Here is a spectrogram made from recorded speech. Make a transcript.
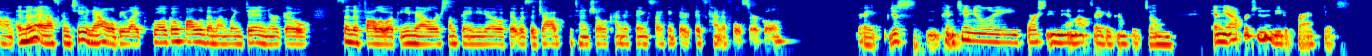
Um, and then I ask them too, now I'll be like, well, go follow them on LinkedIn or go send a follow up email or something, you know, if it was a job potential kind of thing. So I think it's kind of full circle. Right. Just continually forcing them outside their comfort zone and the opportunity to practice.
